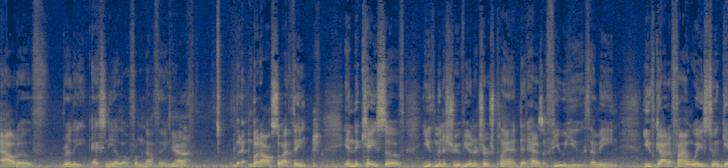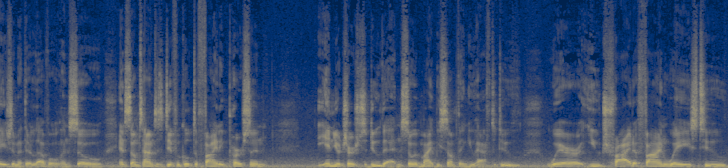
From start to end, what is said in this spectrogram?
out of really ex nihilo from nothing. Yeah. But but also I think in the case of youth ministry, if you're in a church plant that has a few youth, I mean, you've got to find ways to engage them at their level. And so and sometimes it's difficult to find a person in your church to do that. And so it might be something you have to do where you try to find ways to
